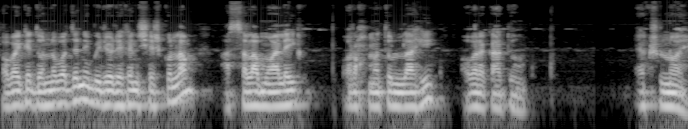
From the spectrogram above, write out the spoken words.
সবাইকে ধন্যবাদ জানিয়ে ভিডিওটা এখানে শেষ করলাম। আসসালামু আলাইকুম রহমতুল্লাহি আবরাকাত একশো নয়।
